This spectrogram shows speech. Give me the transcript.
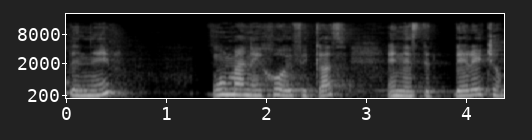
tener un manejo eficaz en este derecho,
